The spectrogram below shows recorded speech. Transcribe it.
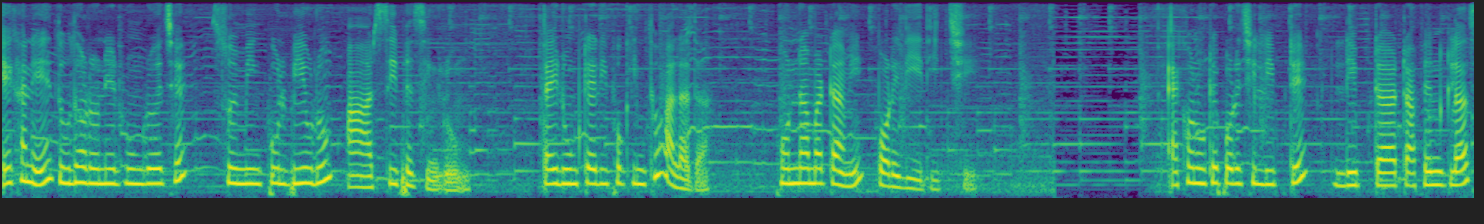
এখানে দু ধরনের রুম রয়েছে, সুইমিং পুল ভিউ রুম আর সি ফেসিং রুম। তাই রুম ট্যারিফও কিন্তু আলাদা। ফোন নাম্বারটা আমি পরে দিয়ে দিচ্ছি। এখন উঠে পড়েছি লিফটে। লিফটটা টাফ অ্যান্ড গ্লাস,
